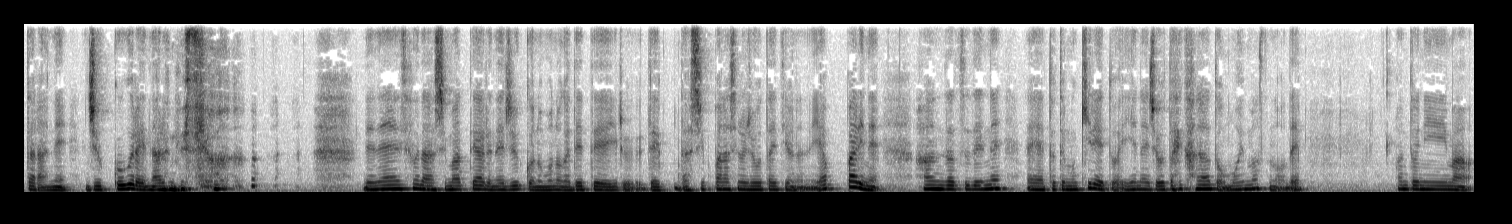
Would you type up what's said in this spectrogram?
たらね10個ぐらいになるんですよ。でね普段しまってあるね10個のものが出ているで出しっぱなしの状態っていうのはねやっぱりね煩雑でね、えー、とても綺麗とは言えない状態かなと思いますので本当にまあ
